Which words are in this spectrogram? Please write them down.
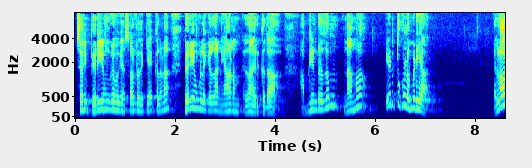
சரி பெரியவங்க சொல்கிறது கேட்கலன்னா பெரியவங்களுக்கு எல்லாம் ஞானம் எல்லாம் இருக்குதா? அப்படின்றதும் நாம் எடுத்துக்கொள்ள முடியாது எல்லா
